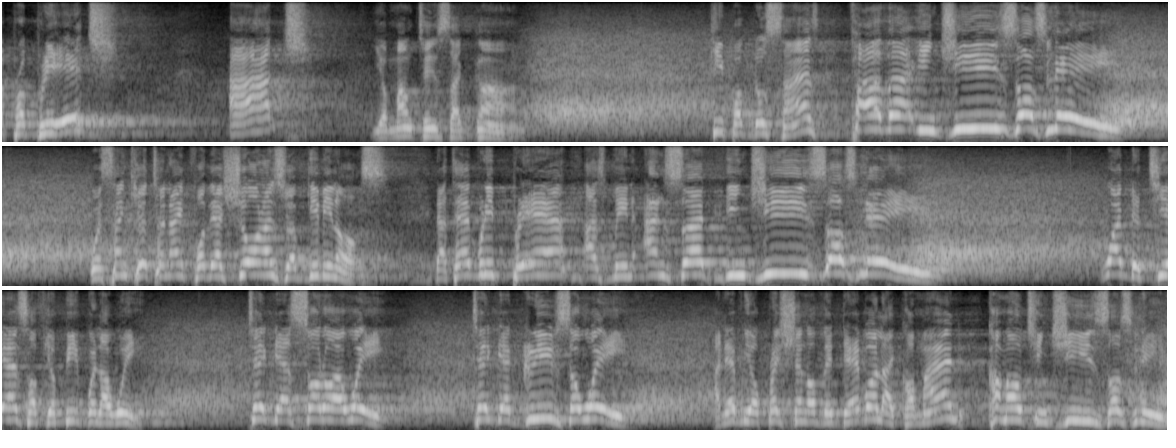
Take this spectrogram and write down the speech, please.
appropriate, act, your mountains are gone. Keep up those signs. Father, in Jesus' name, we thank you tonight for the assurance you have given us that every prayer has been answered in Jesus' name. Wipe the tears of your people away. Take their sorrow away. Take their griefs away. And every oppression of the devil, I command, come out in Jesus' name.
